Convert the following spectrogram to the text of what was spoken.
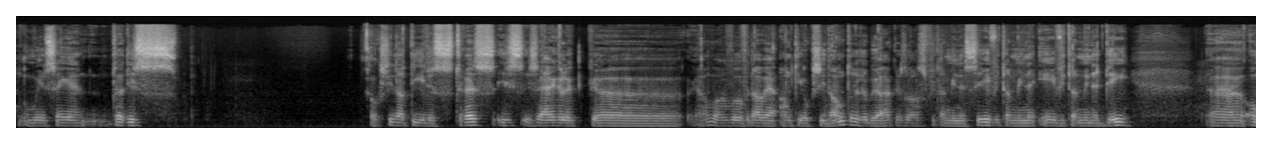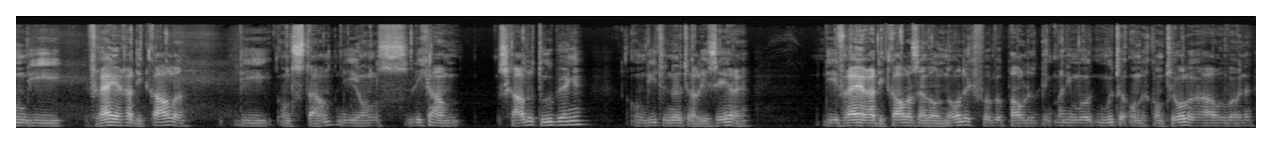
moet je zeggen, dat is oxidatieve stress is, is eigenlijk uh, ja, waarvoor dat wij antioxidanten gebruiken, zoals vitamine C, vitamine E, vitamine D, uh, om die vrije radicalen die ontstaan, die ons lichaam schade toebrengen, om die te neutraliseren. Die vrije radicalen zijn wel nodig voor bepaalde dingen, maar die moeten onder controle gehouden worden.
